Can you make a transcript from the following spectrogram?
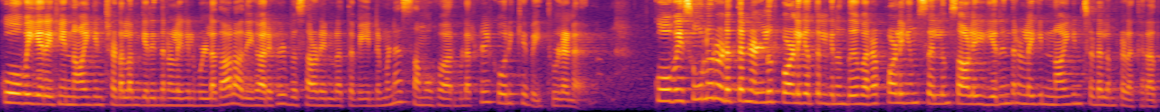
கோவை அருகே நாயின் சடலம் எரிந்த நிலையில் உள்ளதால் அதிகாரிகள் விசாரணை நடத்த வேண்டுமென சமூக ஆர்வலர்கள் கோரிக்கை வைத்துள்ளனர். கோவை சூலூர் அடுத்த நல்லூர் பாளையத்தில் இருந்து வரப்பாளையம் செல்லும் சாலையில் எரிந்த நிலையில் நாயின் சடலம் கிடக்கிறது.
